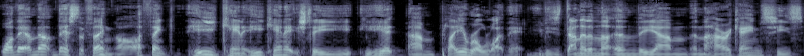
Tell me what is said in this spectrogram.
Well, that, that, that's the thing. I think he can he can actually he, he um, play a role like that. If he's done it in the in the um, in the Hurricanes, he's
